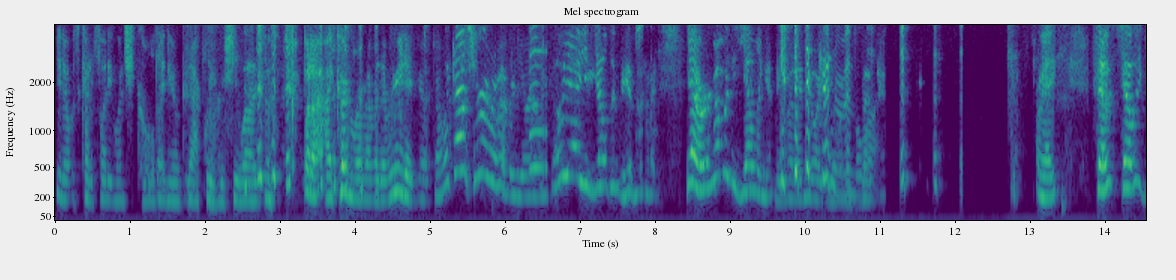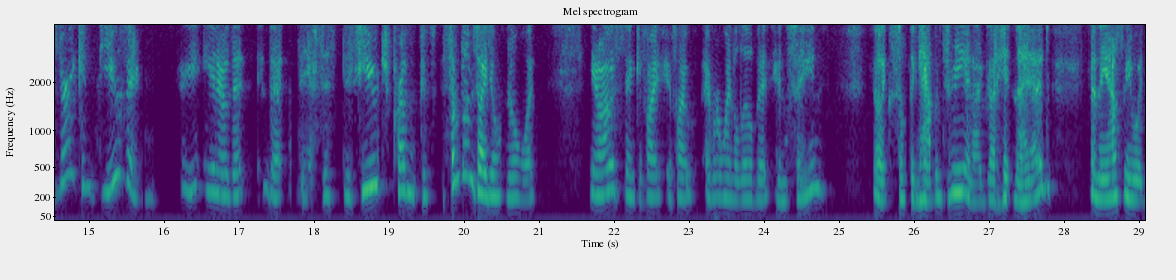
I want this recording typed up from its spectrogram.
you know, it was kind of funny when she called. I knew exactly who she was, and- but I, I couldn't remember the reading. So I'm like, yeah, sure, I remember you. And I'm like, oh yeah, you yelled at me. And then went, yeah, I remember the yelling at me, but I knew I couldn't remember why. Right. So so it's very confusing, you know, that that there's this this huge present because sometimes I don't know what, you know, I always think if I if I ever went a little bit insane, like something happened to me and I got hit in the head, and they asked me what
